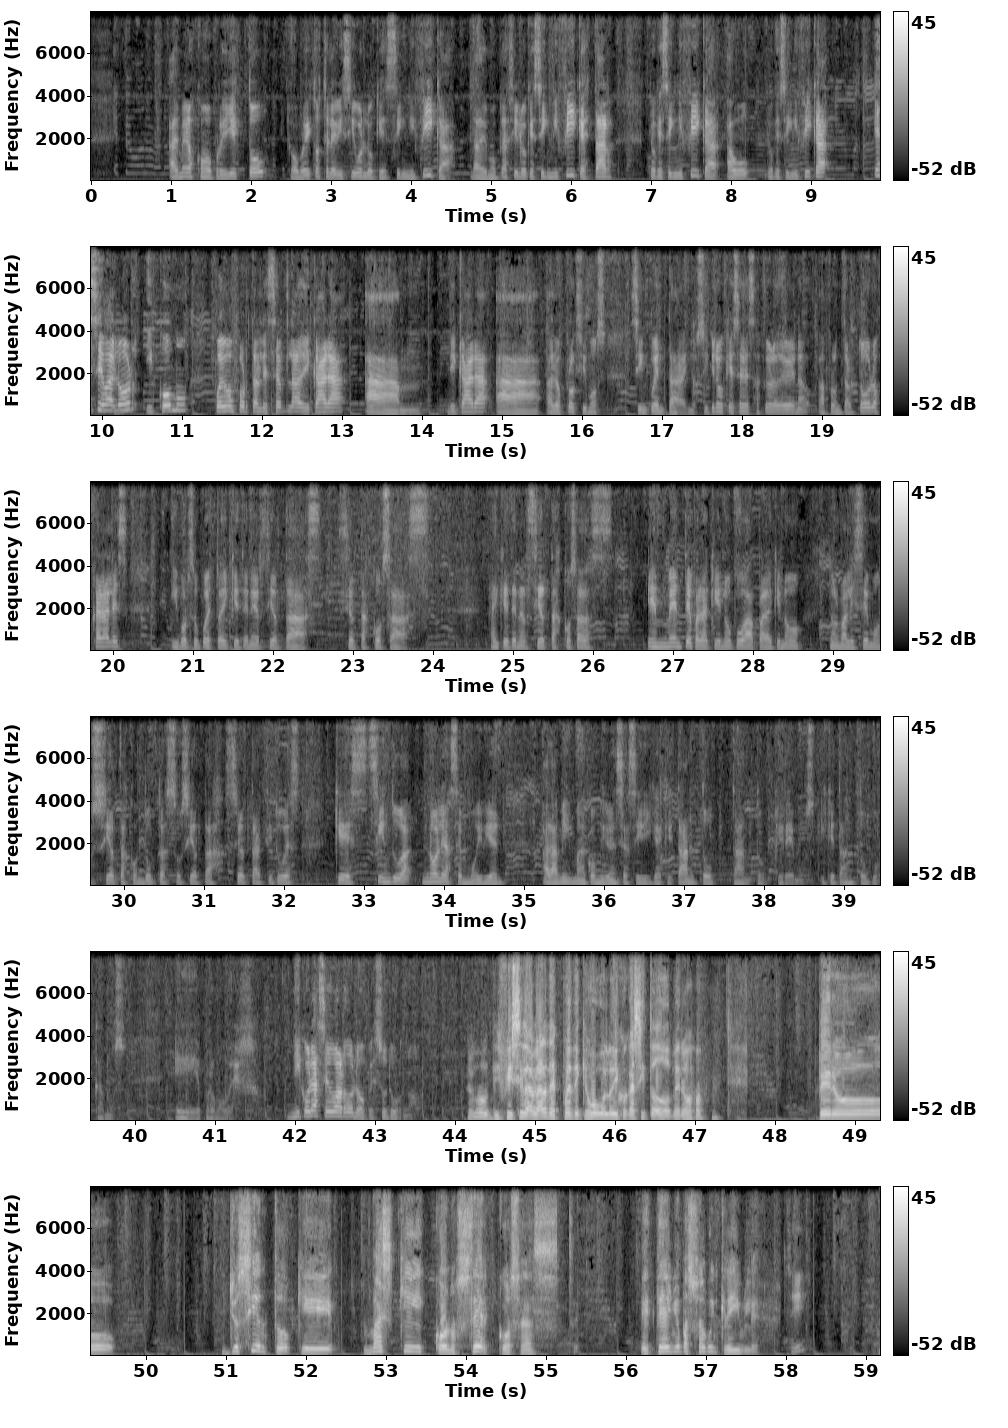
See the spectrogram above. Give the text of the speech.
al menos como proyecto, como proyectos televisivos, lo que significa la democracia y lo que significa estar, lo que significa, lo que significa ese valor y cómo podemos fortalecerla de cara a de cara a, a, los próximos 50 años. Y creo que ese desafío lo deben afrontar todos los canales y por supuesto hay que tener ciertas ciertas cosas hay que tener ciertas cosas en mente para que no pueda para que no normalicemos ciertas conductas o ciertas ciertas actitudes que sin duda no le hacen muy bien a la misma convivencia cívica que tanto tanto queremos y que tanto buscamos eh, promover. Nicolás Eduardo López, su turno. Oh, difícil hablar después de que Hugo lo dijo casi todo, pero. Pero. Yo siento que más que conocer cosas, este año pasó algo increíble. ¿Sí?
